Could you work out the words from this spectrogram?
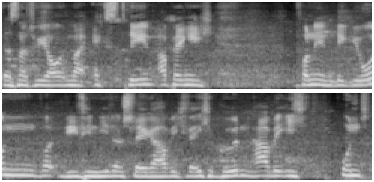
Das ist natürlich auch immer extrem abhängig von den Regionen, wie viele Niederschläge habe ich, welche Böden habe ich und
